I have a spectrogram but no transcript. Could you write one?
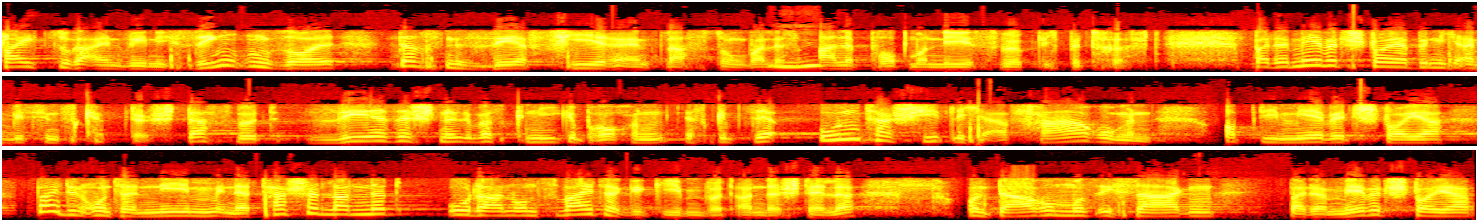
vielleicht sogar ein wenig sinken soll. Das ist eine sehr faire Entlastung, weil mhm. es alle Portemonnaies wirklich betrifft. Bei der Mehrwertsteuer bin ich ein bisschen skeptisch. Das wird sehr, sehr schnell übers Knie gebrochen. Es gibt sehr unterschiedliche Erfahrungen, ob die Mehrwertsteuer bei den Unternehmen in der Tasche landet oder an uns weitergegeben wird an der Stelle. Und darum muss ich sagen, bei der Mehrwertsteuer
